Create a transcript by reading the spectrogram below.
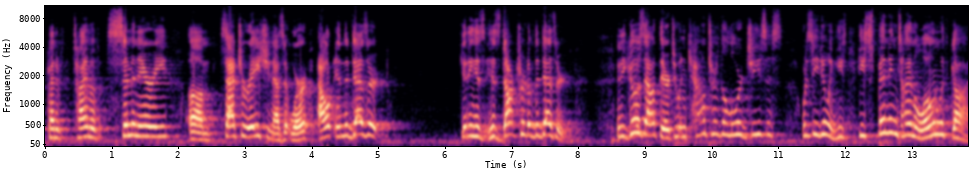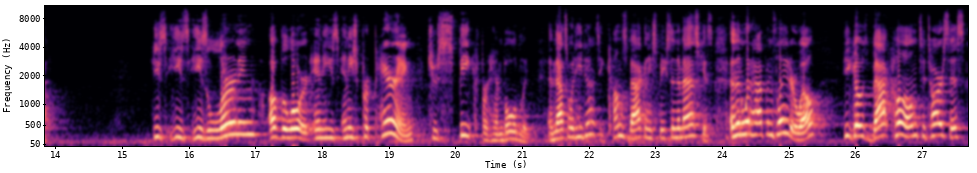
kind of time of seminary um, saturation, as it were, out in the desert, getting his, his doctorate of the desert. And he goes out there to encounter the Lord Jesus. What is he doing? He's, he's spending time alone with God. He's, he's, he's learning of the Lord and he's, and he's preparing to speak for him boldly. And that's what he does. He comes back and he speaks in Damascus. And then what happens later? Well, he goes back home to Tarsus,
